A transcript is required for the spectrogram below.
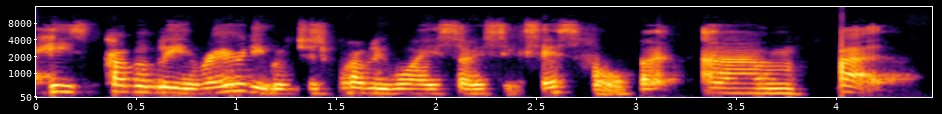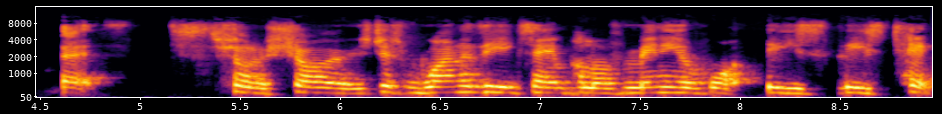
he's probably a rarity, which is probably why he's so successful. But um, but that sort of shows just one of the example of many of what these these tech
